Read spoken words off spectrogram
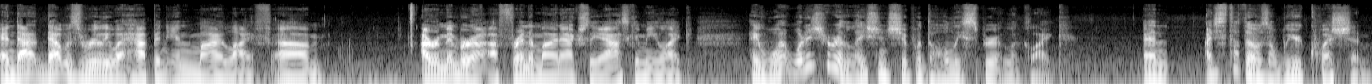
And that that was really what happened in my life. Um, I remember a, a friend of mine actually asking me like, "Hey, what what does your relationship with the Holy Spirit look like?" And I just thought that was a weird question.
